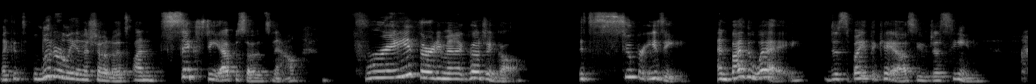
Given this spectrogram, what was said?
Like it's literally in the show notes on 60 episodes now. Free 30 minute coaching call. It's super easy. And by the way, despite the chaos you've just seen, I'm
